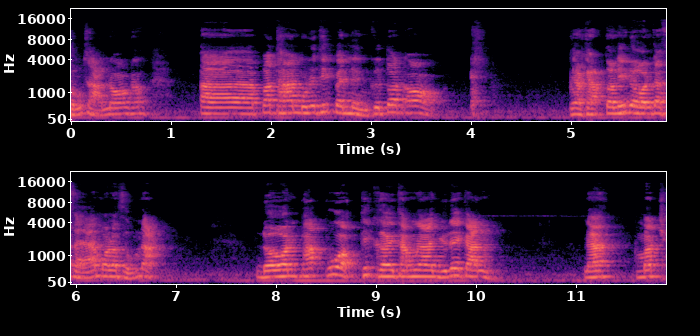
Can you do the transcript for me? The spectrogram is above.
สงสารน้องเขาอ่าประธานมูลนิธิเป็นหนึ่งคือต้นอ้อนะครับ ตอนนี้โดนกระแสมรสุมหนัก โดนพักพวกที่เคยทำงานอยู่ด้วยกันนะ มาแฉ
